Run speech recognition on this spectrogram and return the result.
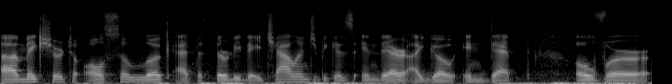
Uh, make sure to also look at the 30 day challenge because in there I go in depth over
